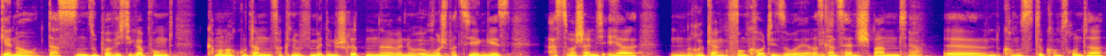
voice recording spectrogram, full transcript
Genau, das ist ein super wichtiger Punkt. Kann man auch gut dann verknüpfen mit den Schritten. Ne? Wenn du irgendwo spazieren gehst, hast du wahrscheinlich eher einen Rückgang von Cortisol. Ja, das Richtig. Ganze entspannt. Ja. Äh, du, kommst, du kommst runter.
